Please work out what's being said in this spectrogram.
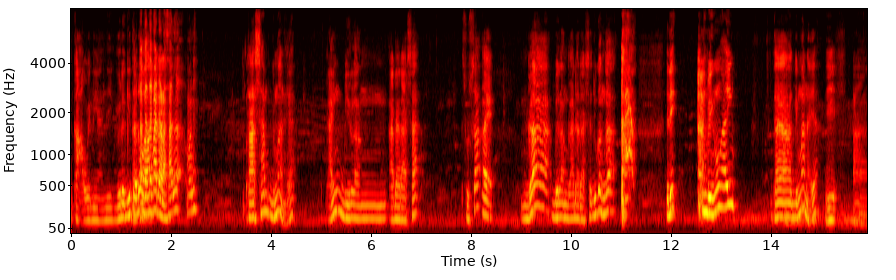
kawin nih anjing udah gitu tapi, doang tapi ada rasa nggak mana rasa gimana ya aing bilang ada rasa susah eh enggak bilang enggak ada rasa juga enggak jadi bingung aing kayak gimana ya Iya. Ah.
